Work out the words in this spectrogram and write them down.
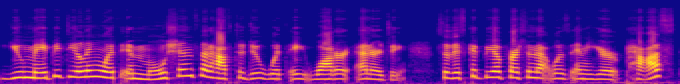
you may be dealing with emotions that have to do with a water energy. So this could be a person that was in your past.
